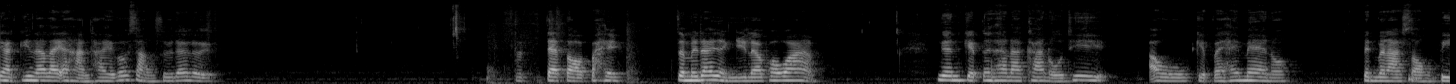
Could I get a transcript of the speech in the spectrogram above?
อยากกินอะไรอาหารไทยก็สั่งซื้อได้เลย แต่แต่ต่อไปจะไม่ได้อย่างนี้แล้วเพราะว่า เงินเก็บในธนาคารโอที่เอาเก็บไปให้แม่เนาะ เป็นเวลาสองปี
